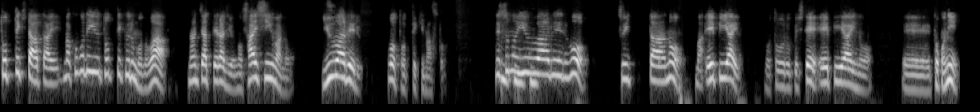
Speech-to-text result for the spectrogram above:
取ってきた値、まあ、ここで言う取ってくるものは、なんちゃってラジオの最新話の URL を取ってきますと。で、その URL を Twitter の、まあ、API を登録して、API の、えーとこに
